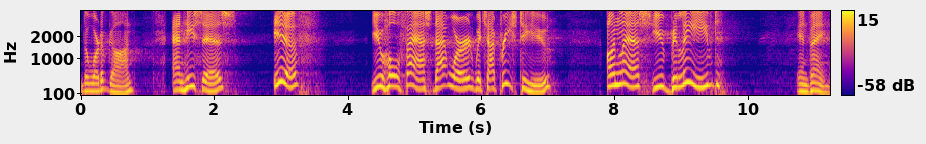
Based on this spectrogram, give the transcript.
the Word of God. And he says, If you hold fast that word which I preached to you, unless you believed in vain.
